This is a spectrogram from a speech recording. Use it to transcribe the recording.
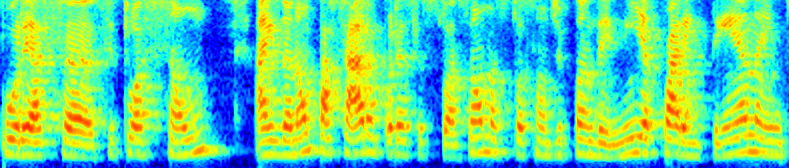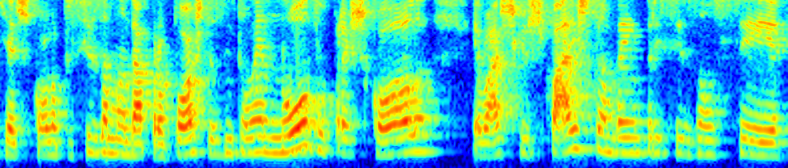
por essa situação, ainda não passaram por essa situação, uma situação de pandemia, quarentena, em que a escola precisa mandar propostas, então é novo para a escola. Eu acho que os pais também precisam ser,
